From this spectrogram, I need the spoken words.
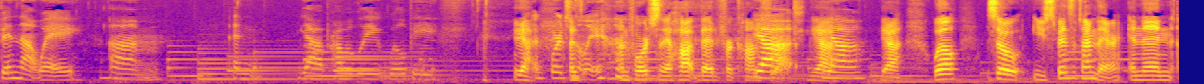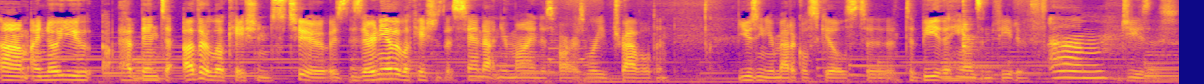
been that way. Um, and yeah, probably will be. Yeah, Unfortunately. That's unfortunately, a hotbed for conflict. Yeah, yeah. yeah. Well, so you spent some time there, and then um, I know you have been to other locations too. Is, is there any other locations that stand out in your mind as far as where you've traveled and using your medical skills to to be the hands and feet of Um, Jesus?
